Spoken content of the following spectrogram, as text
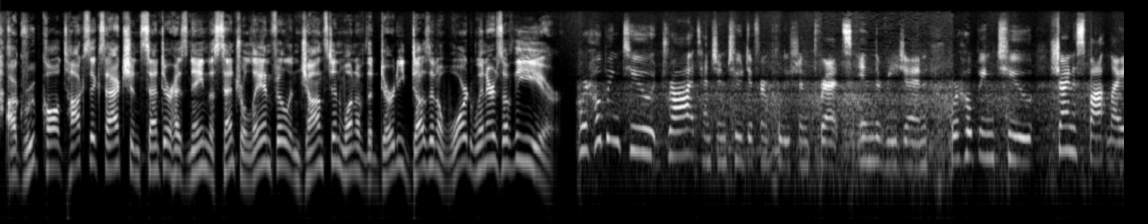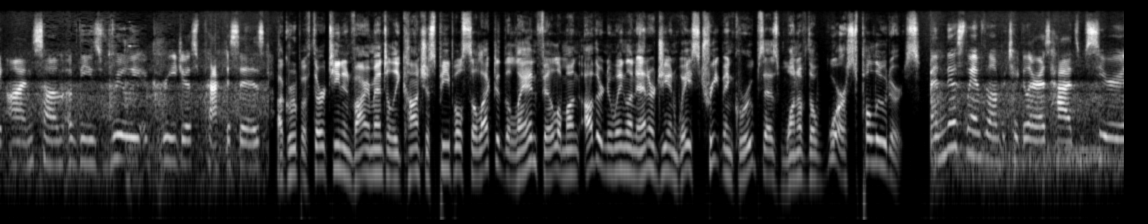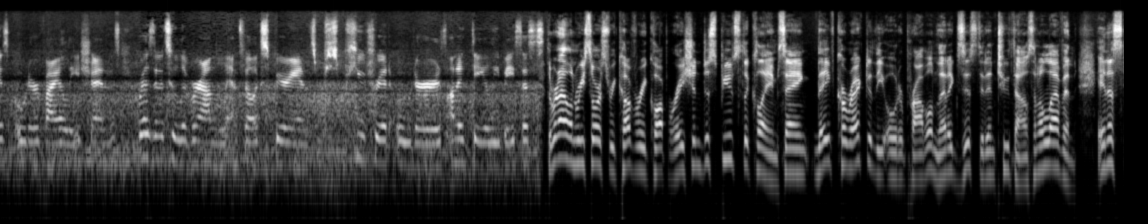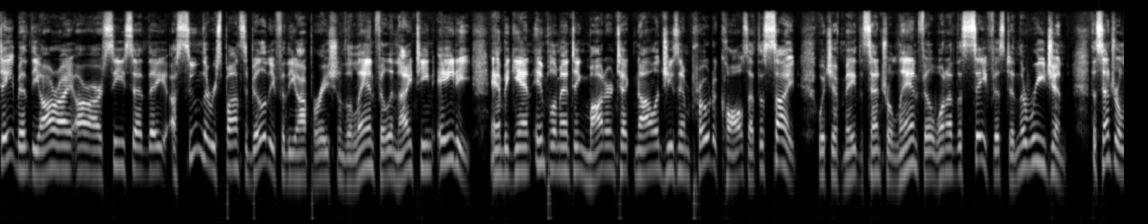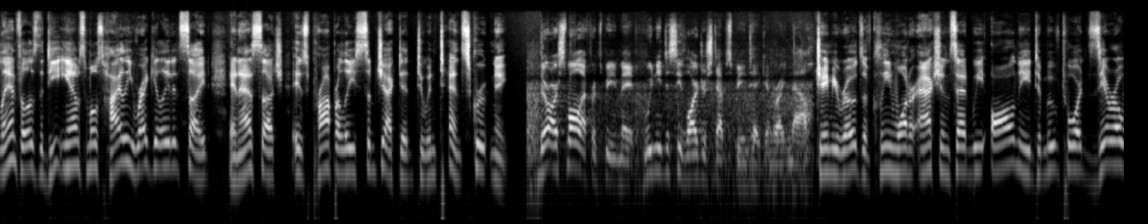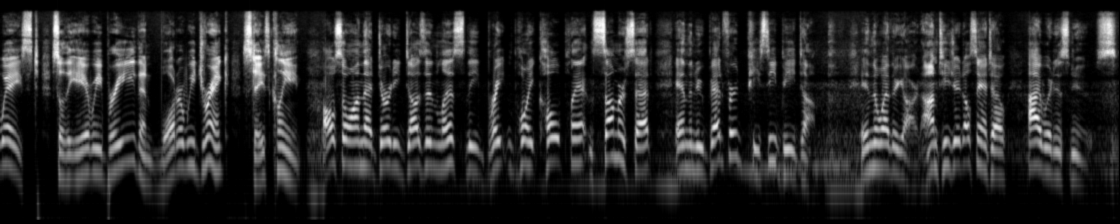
A group called Toxics Action Center has named the Central Landfill in Johnston one of the Dirty Dozen Award winners of the year. We're hoping to draw attention to different pollution threats in the region. We're hoping to shine a spotlight on some of these really egregious practices. A group of 13 environmentally conscious people selected the landfill among other New England energy and waste treatment groups as one of the worst polluters. And this landfill in particular has had some serious odor violations. Residents who live around the landfill experience putrid odors on a daily basis. The Rhode Island Resource Recovery Corporation disputes the claim, saying they've corrected the odor problem that existed in 2011. In a statement, the RIRRC said they assumed the responsibility for the operation of the landfill in 1980 and began implementing modern technologies and protocols at the site, which have made the central landfill one of the safest in the region. The central landfill is the DEM's most highly regulated site and, as such, is properly subjected to intense scrutiny. There are small efforts being made. We need to see larger steps being taken right now. Jamie Rhodes of Clean Water Action said we all need to move towards zero waste so the air we breathe and water we drink stays clean. Also on that dirty dozen list, the Brayton Point coal plant in Somerset and the New Bedford PCB dump. In the weather yard, I'm TJ Del Santo, Eyewitness News.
